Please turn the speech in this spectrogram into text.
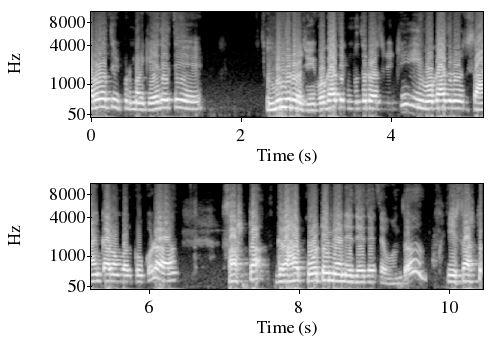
తర్వాత ఇప్పుడు మనకి ఏదైతే ముందు రోజు ఈ ఉగాదికి ముందు రోజు నుంచి ఈ ఉగాది రోజు సాయంకాలం వరకు కూడా షష్ట గ్రహ కూటమి అనేది ఏదైతే ఉందో ఈ షష్ట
